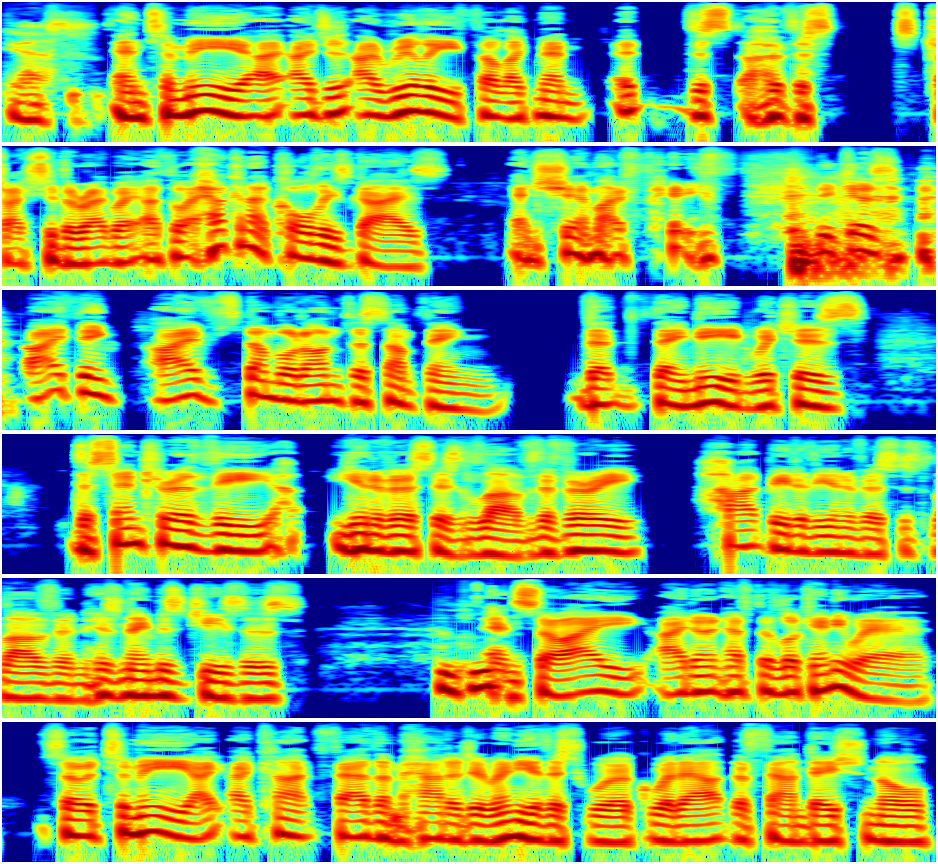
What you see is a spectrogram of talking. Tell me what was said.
Yes. And to me, I, I just, I really felt like, man, it, this, I hope this strikes you the right way. I thought, how can I call these guys and share my faith? Because I think I've stumbled onto something that they need, which is, the center of the universe is love. The very heartbeat of the universe is love, and his name is Jesus. Mm-hmm. And so I, I don't have to look anywhere. So to me, I, I can't fathom how to do any of this work without the foundational,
